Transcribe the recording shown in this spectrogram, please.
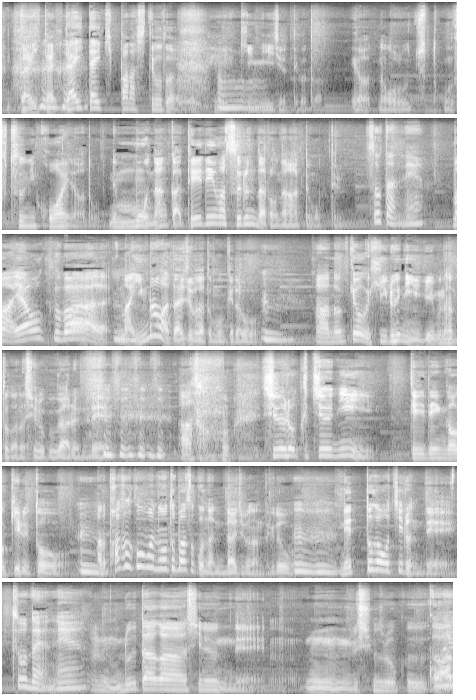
大体大体切っぱなしってことだからね。平均20ってことは。いやなんか俺ちょっと普通に怖いなと。思ってでももうなんか停電はするんだろうなって思ってる。そうだね。まあエアオクは、うん。まあ今は大丈夫だと思うけど、うん。あの今日昼にゲームなんとかの収録があるんであの収録中に停電が起きると、うん。あのパソコンはノートパソコンなんで大丈夫なんだけど、うんうん。ネットが落ちるんで、そうだよね。うん、ルーターが死ぬんで、うん、収録あ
